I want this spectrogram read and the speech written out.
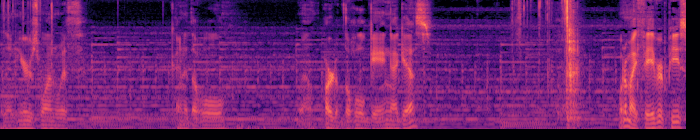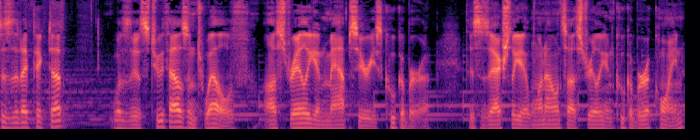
And then here's one with kind of the whole, well, part of the whole gang, I guess. One of my favorite pieces that I picked up was this 2012 Australian map series Kookaburra. This is actually a one ounce Australian Kookaburra coin.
